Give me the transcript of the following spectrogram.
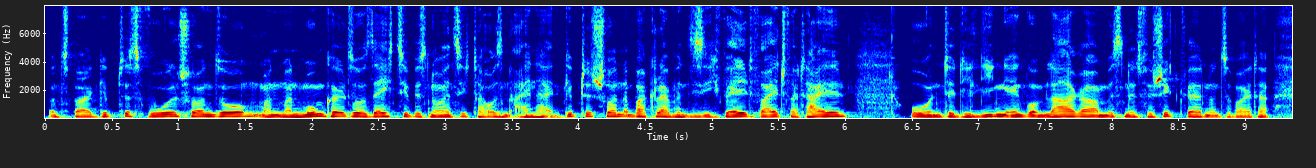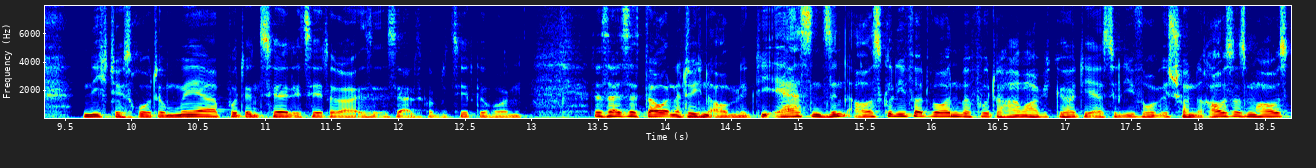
Und zwar gibt es wohl schon so, man, man munkelt so 60 bis 90.000 Einheiten gibt es schon, aber klar, wenn sie sich weltweit verteilen und die liegen irgendwo im Lager, müssen jetzt verschickt werden und so weiter, nicht durchs Rote Meer potenziell etc., ist, ist ja alles kompliziert geworden. Das heißt, das dauert natürlich einen Augenblick. Die ersten sind ausgeliefert worden, bei Fotohama habe ich gehört, die erste Lieferung ist schon raus aus dem Haus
